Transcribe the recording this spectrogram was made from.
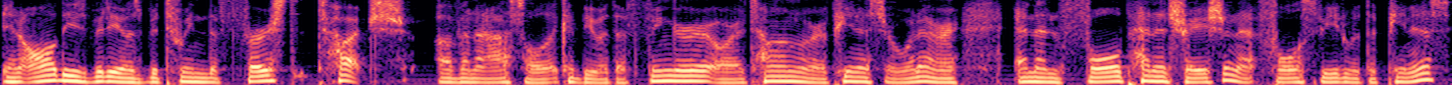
in all these videos between the first touch of an asshole, it could be with a finger or a tongue or a penis or whatever, and then full penetration at full speed with the penis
